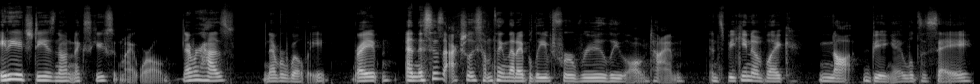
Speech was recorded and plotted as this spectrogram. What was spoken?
ADHD is not an excuse in my world. Never has, never will be, right? And this is actually something that I believed for a really long time. And speaking of like not being able to say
